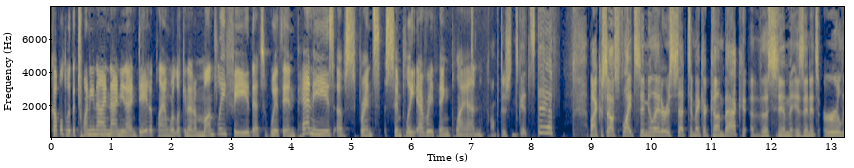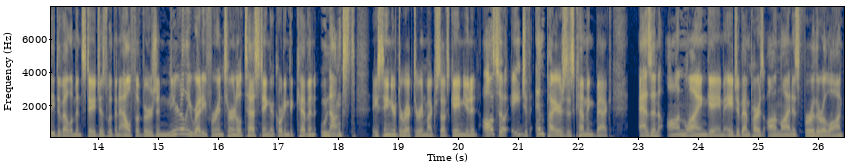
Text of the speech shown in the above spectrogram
coupled with a $29.99 data plan, we're looking at a monthly fee that's within pennies of Sprint's Simply Everything plan. Competitions get stiff. Microsoft's Flight Simulator is set to make a comeback. The sim is in its early development stages with an alpha version nearly ready for internal testing, according to Kevin Unangst, a senior director in Microsoft's game unit. Also, Age of Empires is coming back as an online game. Age of Empires Online is further along.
